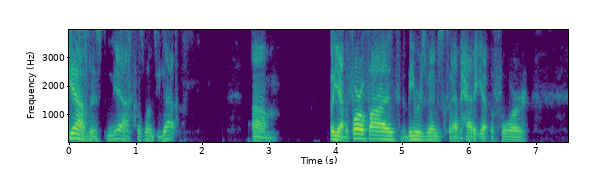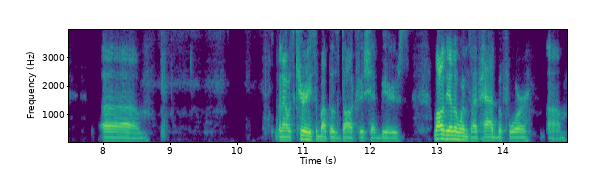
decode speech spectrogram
Yeah, there's, yeah, those ones you got. Um, but yeah, the 405, the Beavers just because I hadn't had it yet before. Um, and I was curious about those Dogfish Head beers. A lot of the other ones I've had before, um,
